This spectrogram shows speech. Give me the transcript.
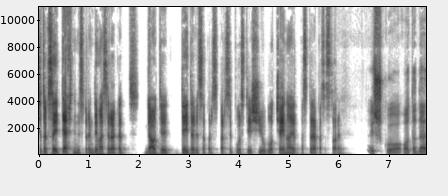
čia toksai techninis sprendimas yra, kad gauti data visą parsipūsti iš jų blokčiaino ir pas tave pasistorinti. Aišku, o tada,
